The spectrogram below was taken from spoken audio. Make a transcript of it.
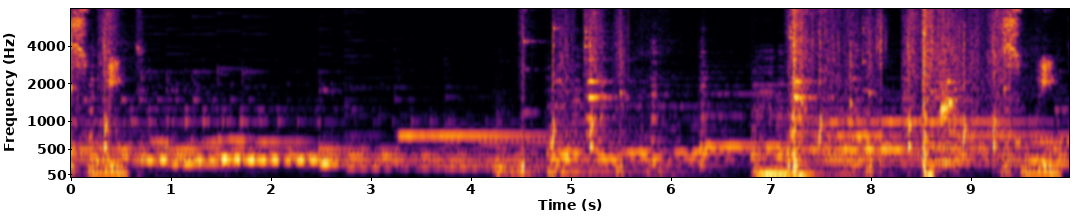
Sweet. Sweet.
